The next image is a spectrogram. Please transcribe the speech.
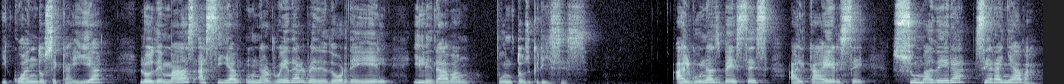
Y cuando se caía, los demás hacían una rueda alrededor de él y le daban puntos grises. Algunas veces, al caerse, su madera se arañaba,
